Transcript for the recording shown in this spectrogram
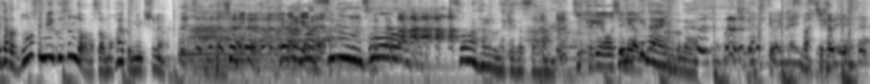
えだからどうせメイクすんだからさ、もう早くメイクしなよ。いや、まあ、まあ、うん、そう、そうなんだけどさ、きっかけが欲しいねできないんだよ。間違ってはいないん間違ですよね。ってない。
